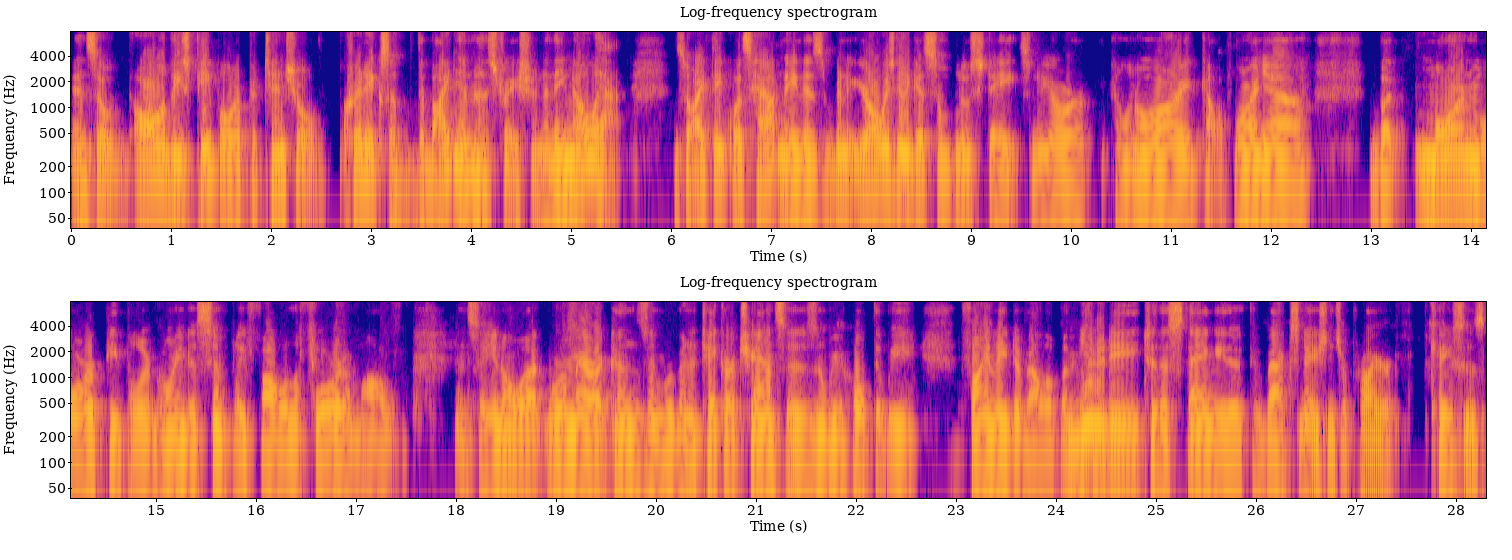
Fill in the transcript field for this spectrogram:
And so all of these people are potential critics of the Biden administration, and they know that. And so I think what's happening is we're gonna, you're always going to get some blue states, New York, Illinois, California, but more and more people are going to simply follow the Florida model and say, you know what, we're Americans and we're going to take our chances and we hope that we finally develop immunity to this thing, either through vaccinations or prior cases.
